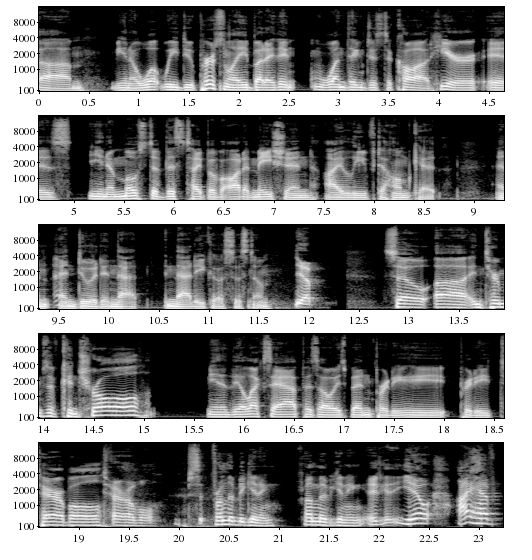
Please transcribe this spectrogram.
um, you know what we do personally, but I think one thing just to call out here is you know most of this type of automation I leave to HomeKit and and do it in that in that ecosystem. Yep. So uh, in terms of control, you know the Alexa app has always been pretty pretty terrible. Terrible from the beginning. From the beginning, it, you know, I have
